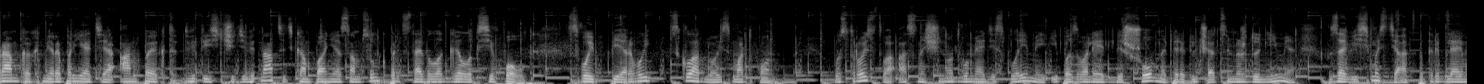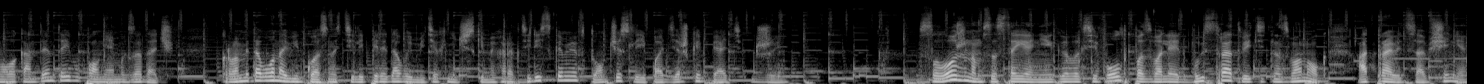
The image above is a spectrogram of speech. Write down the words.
Рамках мероприятия Unpacked 2019 компания Samsung представила Galaxy Fold, свой первый складной смартфон. Устройство оснащено двумя дисплеями и позволяет бесшовно переключаться между ними в зависимости от потребляемого контента и выполняемых задач. Кроме того, новинку оснастили передовыми техническими характеристиками, в том числе и поддержкой 5G. В сложенном состоянии Galaxy Fold позволяет быстро ответить на звонок, отправить сообщение,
